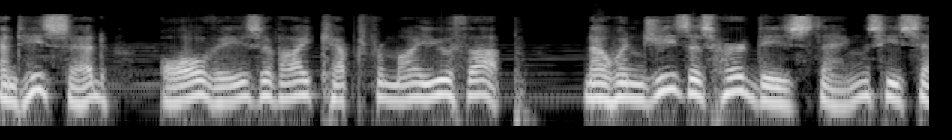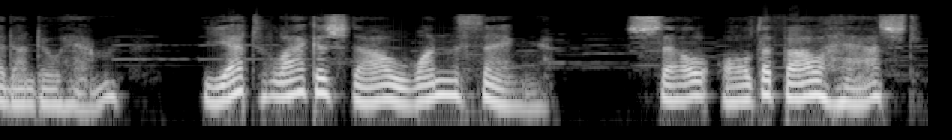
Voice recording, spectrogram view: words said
And he said, All these have I kept from my youth up. Now when Jesus heard these things, he said unto him, Yet lackest thou one thing. Sell all that thou hast,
